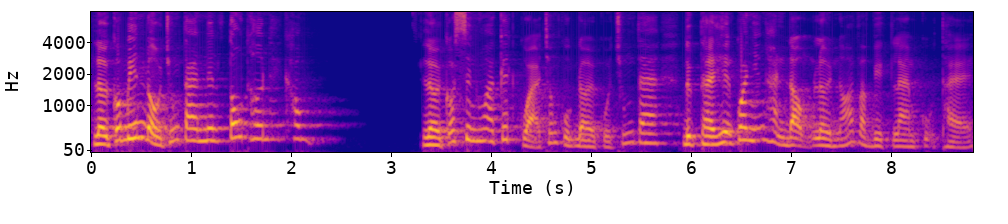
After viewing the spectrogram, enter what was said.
lời có biến đổi chúng ta nên tốt hơn hay không? Lời có sinh hoa kết quả trong cuộc đời của chúng ta được thể hiện qua những hành động, lời nói và việc làm cụ thể,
